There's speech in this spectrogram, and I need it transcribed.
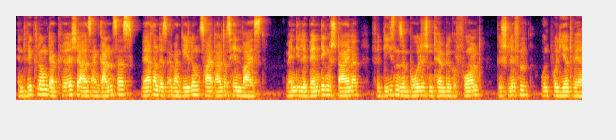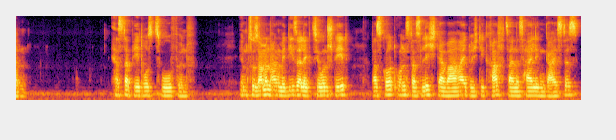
Entwicklung der Kirche als ein Ganzes während des Evangeliumzeitalters hinweist, wenn die lebendigen Steine für diesen symbolischen Tempel geformt, geschliffen und poliert werden. 1. Petrus 2,5 Im Zusammenhang mit dieser Lektion steht, dass Gott uns das Licht der Wahrheit durch die Kraft seines Heiligen Geistes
